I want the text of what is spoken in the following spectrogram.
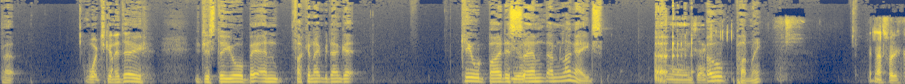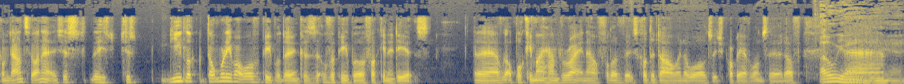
but what you going to do? You just do your bit and fucking hope you don't get killed by this um, um, lung AIDS. yeah, exactly. Oh, pardon me. And that's what it's come down to, isn't it? It's just, it's just you look. Don't worry about what other people are doing because other people are fucking idiots. Uh, I've got a book in my hand right now full of it's called the Darwin Awards, which probably everyone's heard of. Oh yeah, Um, yeah.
